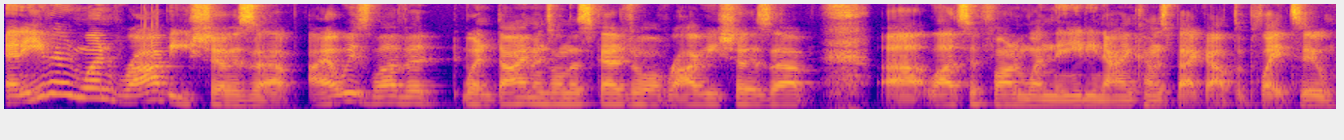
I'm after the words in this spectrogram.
and even when Robbie shows up, I always love it when Diamond's on the schedule, Robbie shows up. Uh, lots of fun when the 89 comes back out to play too.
